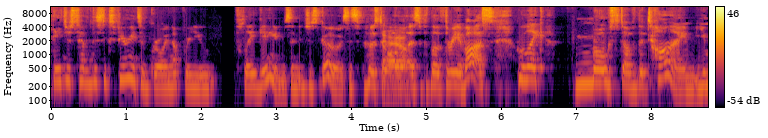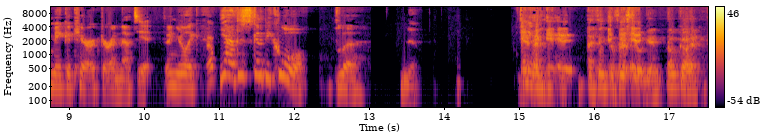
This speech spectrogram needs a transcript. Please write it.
they just have this experience of growing up where you play games and it just goes as opposed to Yeah. all as the three of us who like most of the time you make a character and that's it and you're like Yep. yeah this is gonna be cool Blah. yeah, Anyway. And- and it- I think the It- first it- real game. Oh, go ahead.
